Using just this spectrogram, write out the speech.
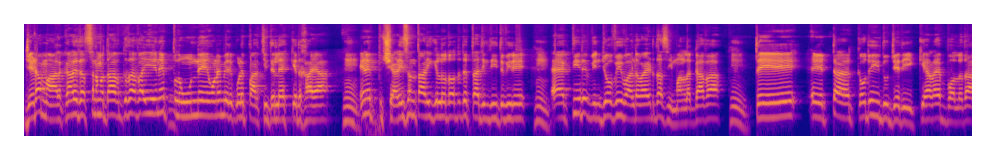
ਜਿਹੜਾ ਮਾਲਕਾਂ ਦੇ ਦੱਸਣ ਮੁਤਾਬਕ ਤਾਂ ਬਾਈ ਇਹਨੇ ਪਲੂਨ ਨੇ ਉਹਨੇ ਮੇਰੇ ਕੋਲੇ ਪਰਚੀ ਤੇ ਲਿਖ ਕੇ ਦਿਖਾਇਆ। ਇਹਨੇ 46 47 ਕਿਲੋ ਦੁੱਧ ਦਿੱਤਾ ਜਗਜੀਤ ਵੀਰੇ। ਐਕਟੀ ਦੇ ਵਿੰਜੋ ਵੀ ਵਰਲਡ ਵਾਈਡ ਦਾ ਸੀਮਨ ਲੱਗਾ ਵਾ। ਤੇ ਉਹਦੀ ਦੂਜੇ ਦੀ ਕੀ ਵਾਲਾ ਬੁੱਲ ਦਾ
